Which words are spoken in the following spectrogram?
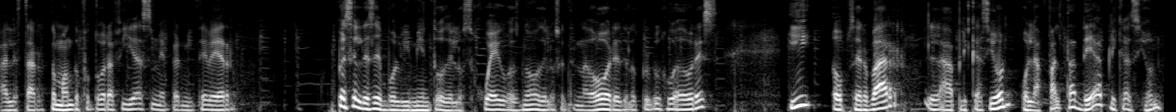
al estar tomando fotografías me permite ver pues el desenvolvimiento de los juegos, ¿no? De los entrenadores, de los propios jugadores y observar la aplicación o la falta de aplicación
